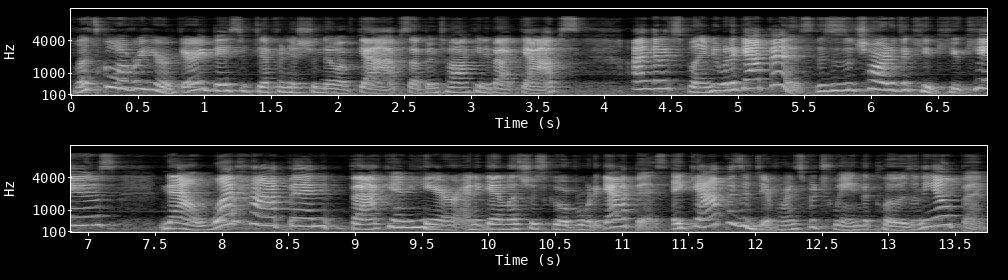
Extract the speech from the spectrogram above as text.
Let's go over here. A very basic definition, though, of gaps. I've been talking about gaps. I'm going to explain to you what a gap is. This is a chart of the QQQs. Now, what happened back in here, and again, let's just go over what a gap is. A gap is a difference between the close and the open.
